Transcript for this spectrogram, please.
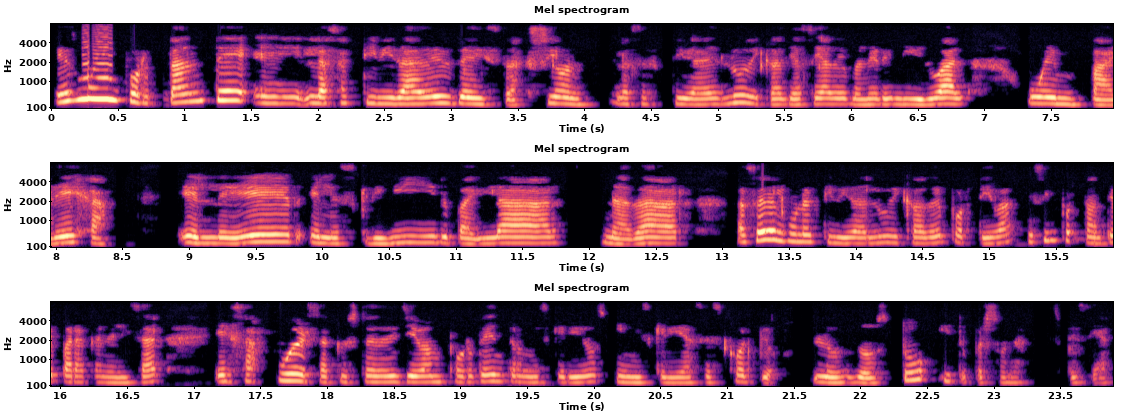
es muy importante eh, las actividades de distracción, las actividades lúdicas, ya sea de manera individual o en pareja. El leer, el escribir, bailar, nadar, hacer alguna actividad lúdica o deportiva es importante para canalizar esa fuerza que ustedes llevan por dentro, mis queridos y mis queridas Escorpio, los dos, tú y tu persona especial,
